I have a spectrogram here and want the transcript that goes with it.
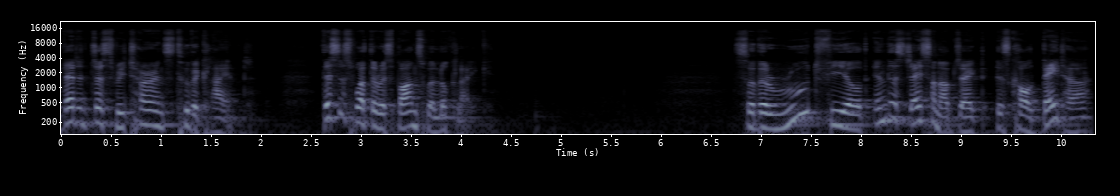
that it just returns to the client. This is what the response will look like. So the root field in this JSON object is called data,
